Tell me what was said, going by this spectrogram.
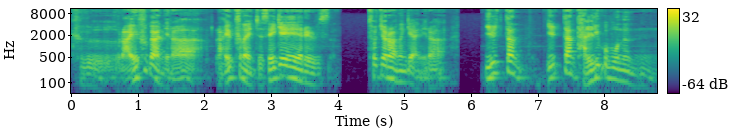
그 life가 아니라 life나 이제 세계를 소재로 하는 게 아니라 일단 일단 달리고 보는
